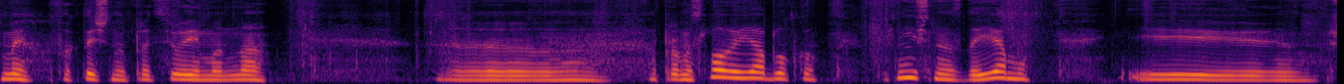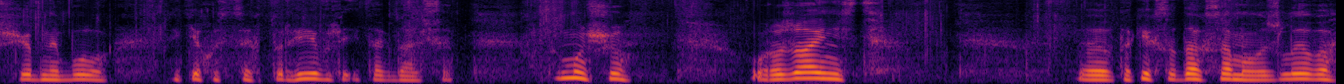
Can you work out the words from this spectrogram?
ми фактично працюємо на е, промислове яблуко, технічне здаємо, і щоб не було якихось цих торгівль і так далі. Тому що урожайність е, в таких садах саме важлива,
